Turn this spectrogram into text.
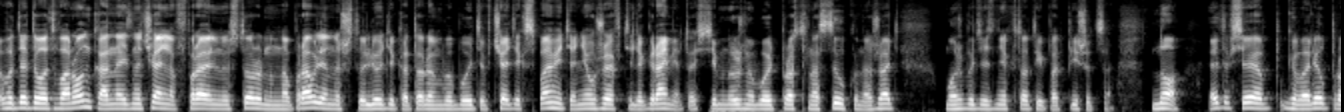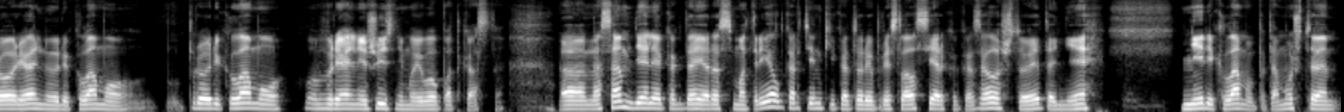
вот эта вот воронка, она изначально в правильную сторону направлена, что люди, которым вы будете в чатик спамить, они уже в Телеграме, то есть им нужно будет просто на ссылку нажать, может быть, из них кто-то и подпишется. Но это все я говорил про реальную рекламу, про рекламу в реальной жизни моего подкаста. А, на самом деле, когда я рассмотрел картинки, которые прислал Серк, оказалось, что это не, не реклама, потому что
